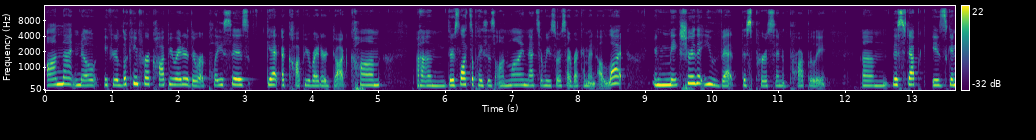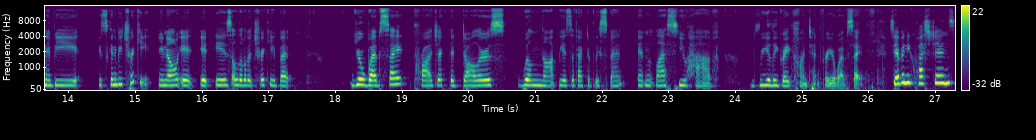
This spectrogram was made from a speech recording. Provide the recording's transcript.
on that note, if you're looking for a copywriter, there are places, getacopywriter.com. Um, there's lots of places online. That's a resource I recommend a lot. And make sure that you vet this person properly um, this step is going to be it's going to be tricky. You know, it it is a little bit tricky, but your website project, the dollars will not be as effectively spent unless you have really great content for your website. So, if you have any questions,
